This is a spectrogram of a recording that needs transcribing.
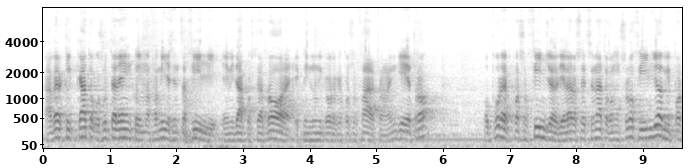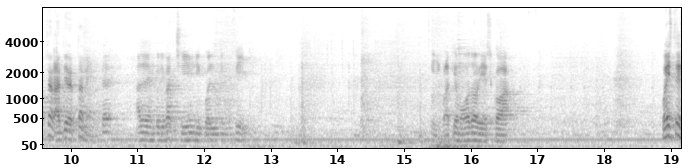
aver cliccato consulta elenco in una famiglia senza figli e mi dà questo errore e quindi l'unica cosa che posso fare è tornare indietro, oppure posso fingere di averlo selezionato con un solo figlio e mi porterà direttamente all'elenco di vaccini di quell'unico figlio. Quindi in qualche modo riesco a queste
